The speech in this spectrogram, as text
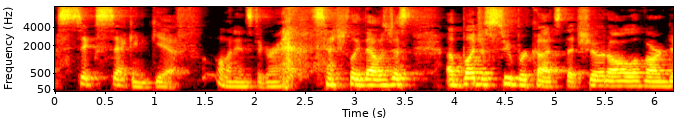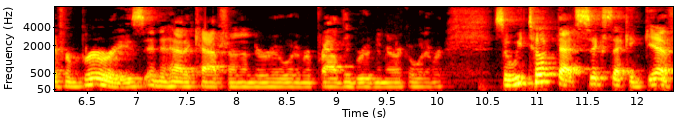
a six second GIF on Instagram. Essentially, that was just a bunch of supercuts that showed all of our different breweries, and it had a caption under it, whatever, proudly brewed in America, whatever. So we took that six second GIF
